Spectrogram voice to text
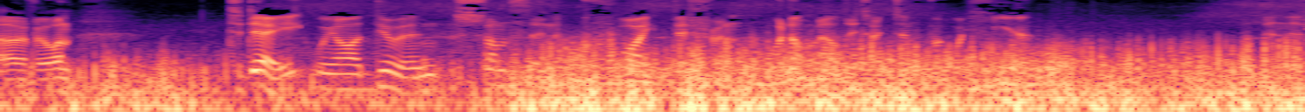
Hello everyone. Today we are doing something quite different. We're not metal detecting, but we're here in this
